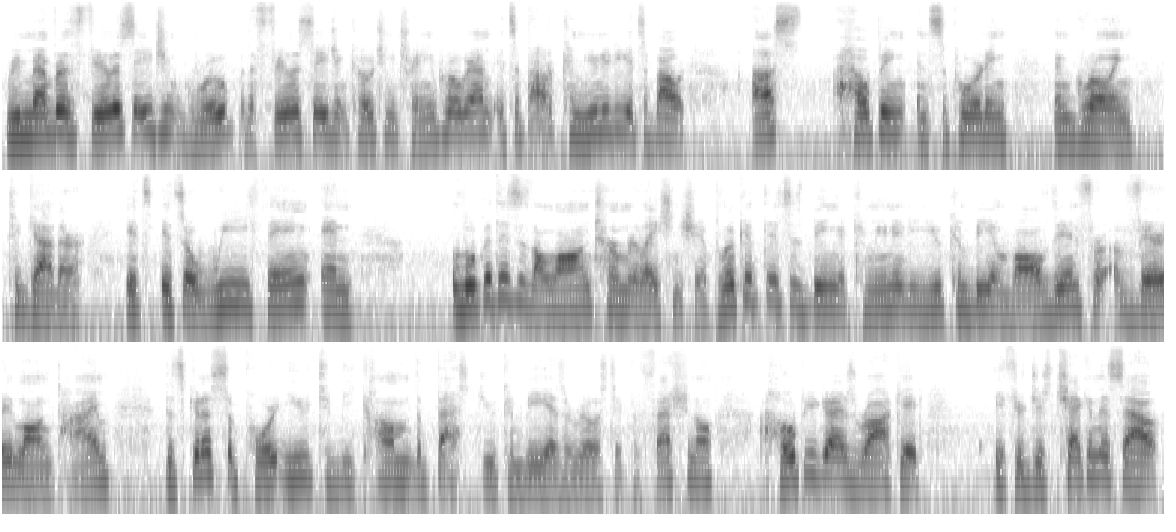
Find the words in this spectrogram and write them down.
remember the Fearless Agent group, the Fearless Agent coaching training program, it's about a community, it's about us helping and supporting and growing together. It's, it's a we thing and look at this as a long-term relationship. Look at this as being a community you can be involved in for a very long time that's going to support you to become the best you can be as a real estate professional. I hope you guys rock it. If you're just checking this out,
